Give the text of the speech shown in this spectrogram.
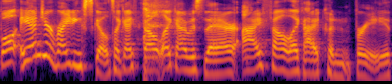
Well, and your writing skills. Like I felt like I was there. I felt like I couldn't breathe.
